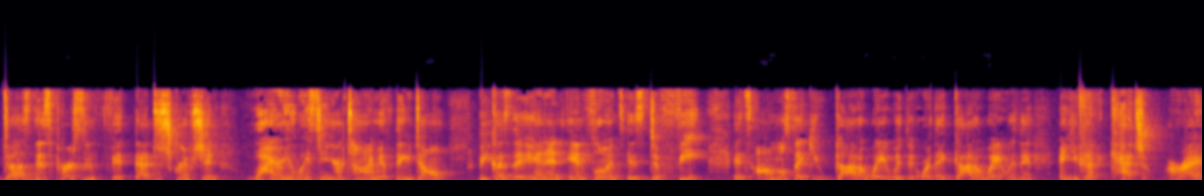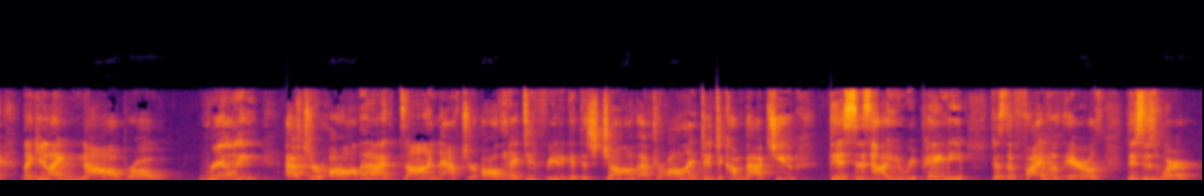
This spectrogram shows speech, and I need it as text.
Does this person fit that description? Why are you wasting your time if they don't? Because the hidden influence is defeat. It's almost like you got away with it or they got away with it and you're gonna catch them, all right? Like you're like, nah, bro. Really? After all that I've done, after all that I did for you to get this job, after all I did to come back to you, this is how you repay me? Because the five of arrows, this is where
